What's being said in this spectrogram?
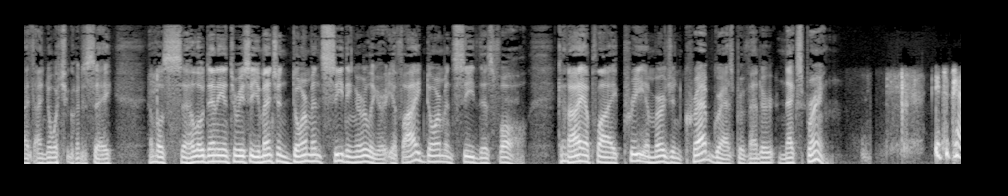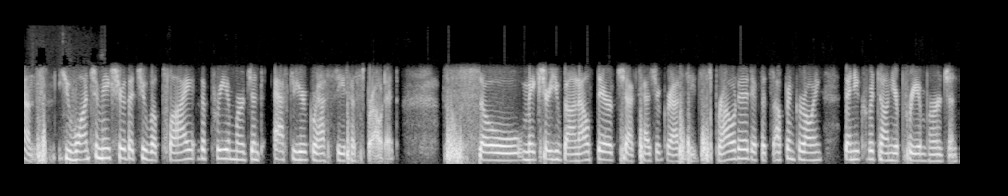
I, I know what you're going to say. Hello, hello, Denny and Teresa. You mentioned dormant seeding earlier. If I dormant seed this fall, can I apply pre-emergent crabgrass preventer next spring? It depends. You want to make sure that you apply the pre-emergent after your grass seed has sprouted. So make sure you've gone out there, checked, has your grass seed sprouted? If it's up and growing, then you could put down your pre-emergent.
